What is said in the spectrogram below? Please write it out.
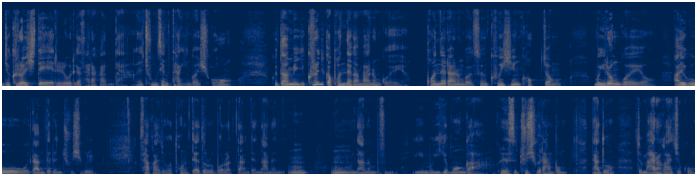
이제 그런 시대를 우리가 살아간다. 중생 탁인 것이고 그 다음에 이제 그러니까 번뇌가 많은 거예요. 번뇌라는 것은 근심, 걱정 뭐 이런 거예요. 아이고 남들은 주식을 사가지고 돈을 떼돌려 벌었다 는데 나는 응? 응, 나는 무슨 이 뭐 이게 뭔가. 그래서 주식을 한번 나도 좀 알아가지고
